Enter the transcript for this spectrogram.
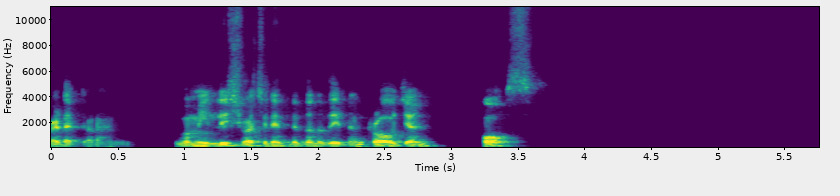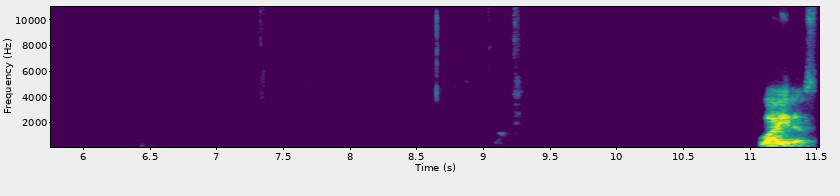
වැඩ කරන්නේ. මම ඉංග්‍රීසි වචනෙත් මෙතන දෙන්නම් ට්‍රෝජන් හෝස්. virus.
